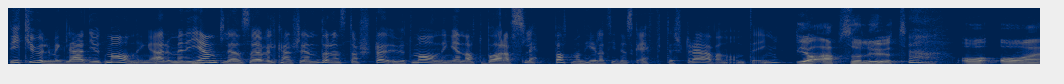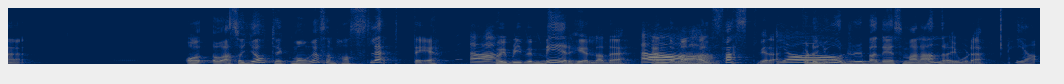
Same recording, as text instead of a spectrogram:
det är kul med glädjeutmaningar, men egentligen så är väl kanske ändå den största utmaningen att bara släppa att man hela tiden ska eftersträva någonting. Ja, absolut. Och, och, och, och alltså jag tycker många som har släppt det har ju blivit mer hyllade än då man höll fast vid det. Ja. För då gjorde du bara det som alla andra gjorde. Ja,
